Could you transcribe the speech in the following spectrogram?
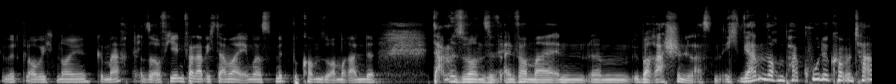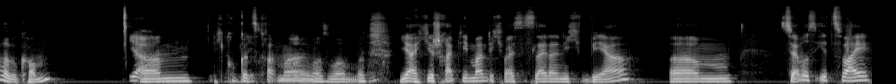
Die wird, glaube ich, neu gemacht. Also auf jeden Fall habe ich da mal irgendwas mitbekommen, so am Rande. Da müssen wir uns jetzt einfach mal in, ähm, überraschen lassen. Ich, wir haben noch ein paar coole Kommentare bekommen. Ja. Ähm, ich gucke jetzt gerade mal. Was, was, ja, hier schreibt jemand, ich weiß jetzt leider nicht wer. Ähm, Servus, ihr zwei.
